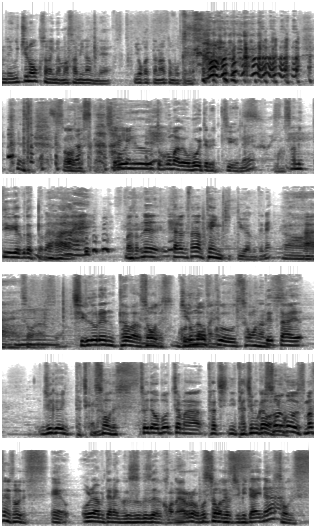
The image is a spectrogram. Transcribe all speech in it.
でうちの奥さんが今まさみなんでよかったなと思ってます。そうですか。そういうとこまで覚えてるっていうねまさみっていう役だったの。はい、まあ、で高木さんが天気っていう役でね。はいそうなんですよ。チルドレンタワーのそうです。子供服を売ってた従業員たちかな。そうです。それでお坊ちゃまたちに立ち向かうそういうことです。まさにそれです。ええ俺らみたいなグズグズがこの野郎お坊ちゃまたちみたいな。そうです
